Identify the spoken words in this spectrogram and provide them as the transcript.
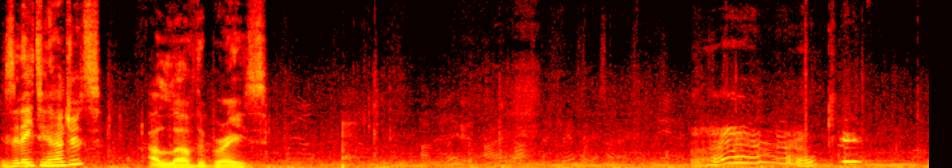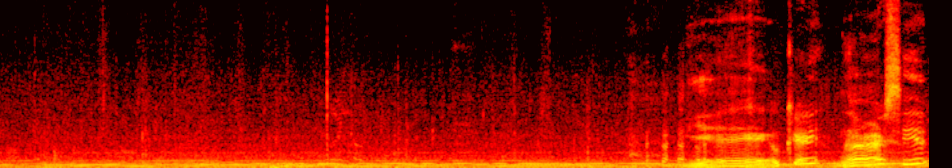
Is it 1800s? I love the braids. okay. Yeah, okay. Right, I see it.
